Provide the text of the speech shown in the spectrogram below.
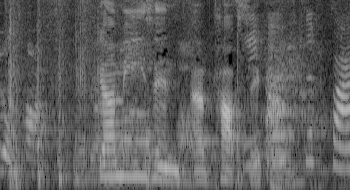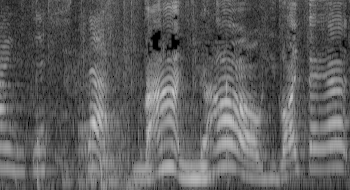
little popsicle. Gummies and a We popsicle. have to find this stuff. I know. You like that?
